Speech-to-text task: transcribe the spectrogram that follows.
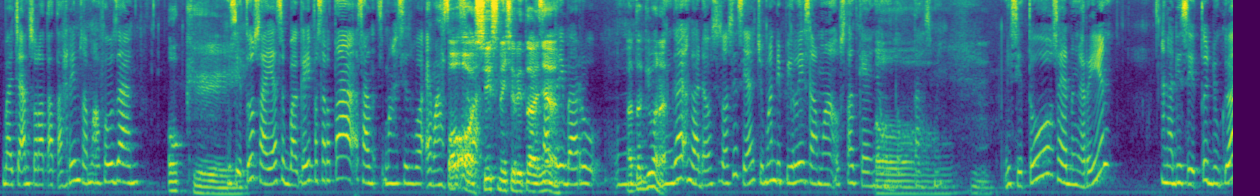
bacaan surat At-Tahrim sama Fauzan. Oke Di situ saya sebagai peserta san- mahasiswa eh mahasiswa Oh OSIS nih ceritanya santri baru. Hmm, Atau gimana? Enggak, enggak ada OSIS-OSIS ya, cuman dipilih sama ustadz kayaknya Oh, untuk tasmi. hmm. Di situ saya dengerin Nah di situ juga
